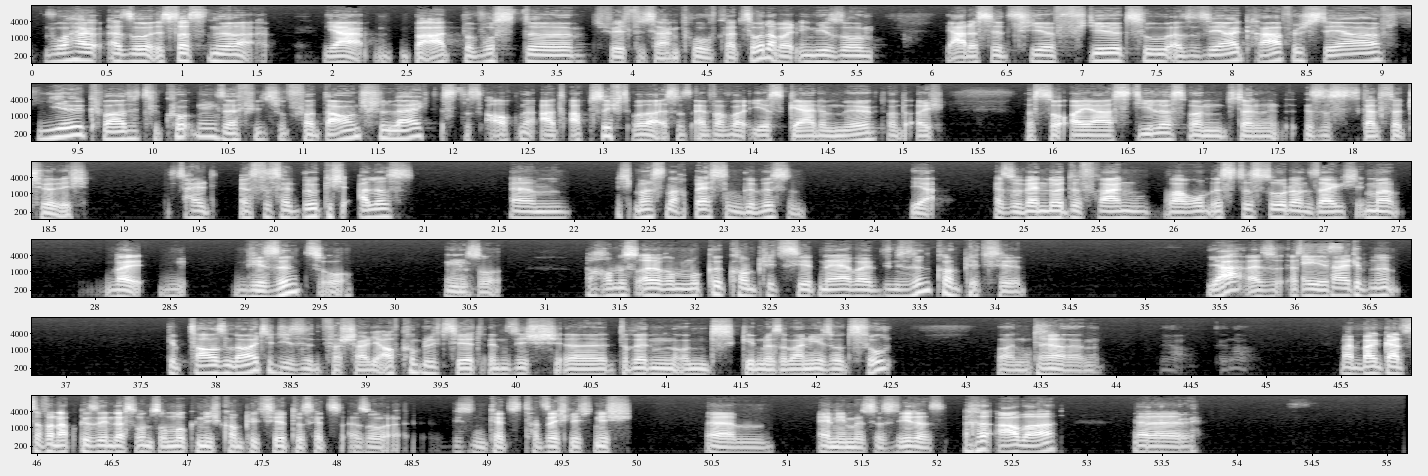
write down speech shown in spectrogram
woher, also ist das eine, ja, bewusste, ich will jetzt nicht sagen Provokation, aber irgendwie so, ja, das ist jetzt hier viel zu, also sehr grafisch, sehr viel quasi zu gucken, sehr viel zu verdauen vielleicht. Ist das auch eine Art Absicht oder ist es einfach, weil ihr es gerne mögt und euch das so euer Stil ist und dann ist es ganz natürlich. Es ist halt, es ist halt wirklich alles, ähm, ich mache es nach bestem Gewissen. Ja. Also wenn Leute fragen, warum ist das so, dann sage ich immer, weil wir sind so. Mhm. so. Warum ist eure Mucke kompliziert? Naja, weil wir sind kompliziert. Ja, also es, Ey, es halt, gibt, ne? gibt tausend Leute, die sind wahrscheinlich auch kompliziert in sich äh, drin und geben das aber nie so zu. Und ja. ähm, Mal ganz davon abgesehen, dass unsere Mucke nicht kompliziert ist jetzt. Also wir sind jetzt tatsächlich nicht ähm, Animus jedes. Aber äh,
